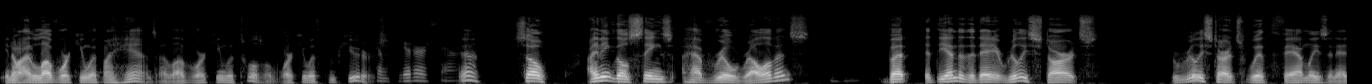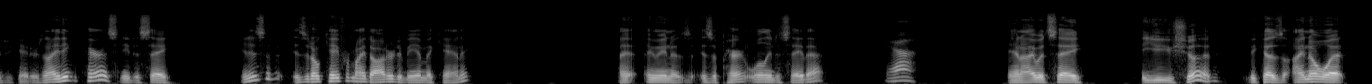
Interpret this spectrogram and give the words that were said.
you know, I love working with my hands. I love working with tools. I'm working with computers. computers yeah Yeah. So, I think those things have real relevance, but at the end of the day, it really starts it really starts with families and educators. And I think parents need to say, is it is it okay for my daughter to be a mechanic? I, I mean, is, is a parent willing to say that? yeah And I would say, you, you should, because I know what,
